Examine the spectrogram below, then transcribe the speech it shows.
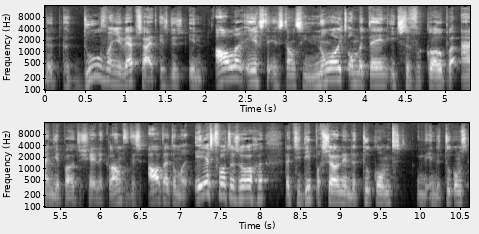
Het doel van je website is dus in allereerste instantie nooit om meteen iets te verkopen aan je potentiële klant. Het is altijd om er eerst voor te zorgen dat je die persoon in de toekomst, in de toekomst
